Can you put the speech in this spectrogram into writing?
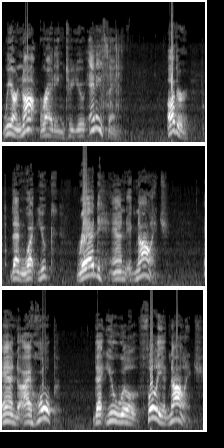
we are not writing to you anything other than what you read and acknowledge. And I hope that you will fully acknowledge,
